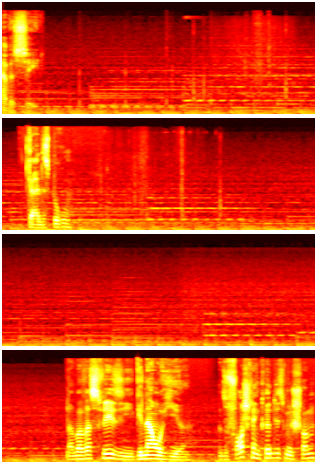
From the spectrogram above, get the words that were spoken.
Have a seat. Geiles Büro. Aber was will sie genau hier? Also vorstellen könnte ich es mir schon,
